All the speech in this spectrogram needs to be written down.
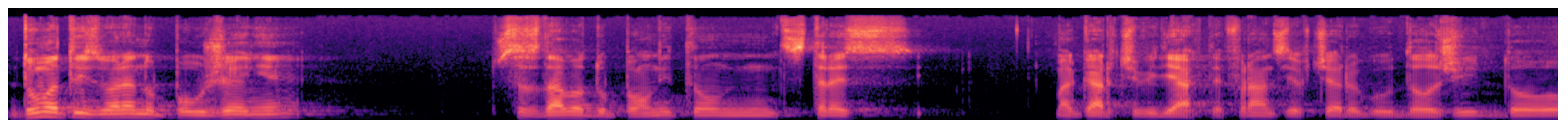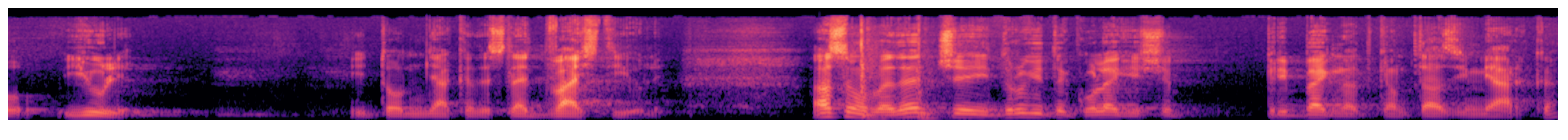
Думата извънредно положение създава допълнителен стрес, макар че видяхте, Франция вчера го удължи до юли. И то някъде след 20 юли. Аз съм убеден, че и другите колеги ще прибегнат към тази мярка.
